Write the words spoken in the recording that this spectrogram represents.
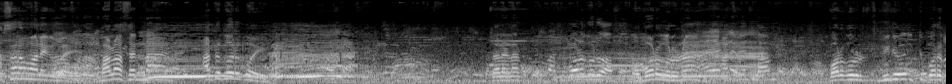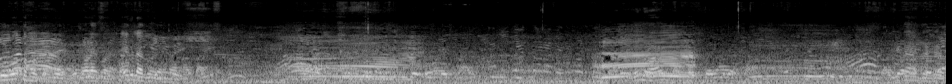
আসসালামু আলাইকুম ভাই, ভালো আছেন না? আপনি গরু কই? চলে না? বড় গরু আছে ও, বড় গরু না? বড় গরুর ভিডিও একটু পরে করব তো হবে। এগুলা এখানে দেখেন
